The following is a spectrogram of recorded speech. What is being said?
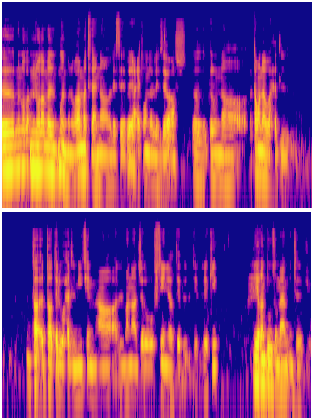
آه، من وراء من وراء ما المهم من وراء ما دفعنا لي سيفي عيطونا لي زيراش آه، قالوا لنا عطاونا واحد ال- الدا- الدات ديال واحد الميتين مع الماناجر والسينيور ديال ديال ليكيب اللي غندوزو معاهم الانترفيو.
